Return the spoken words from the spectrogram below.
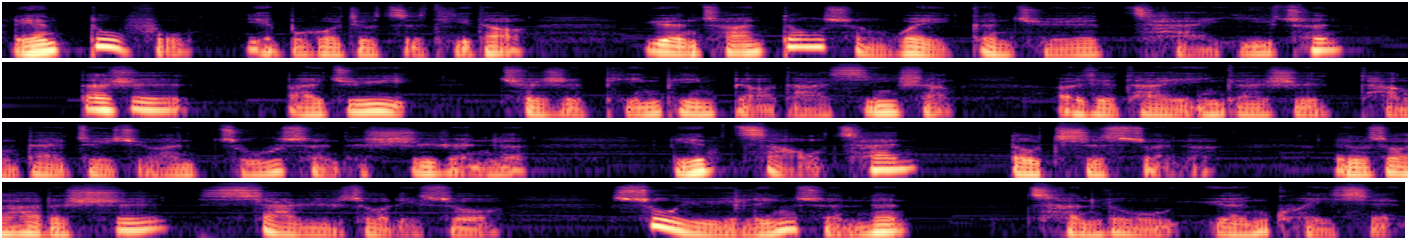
连杜甫也不过就只提到“远传冬笋味，更觉采衣春”。但是白居易却是频频表达欣赏，而且他也应该是唐代最喜欢竹笋的诗人了，连早餐都吃笋了。比如说他的诗《夏日作》里说：“素与林笋嫩，晨露圆葵鲜。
